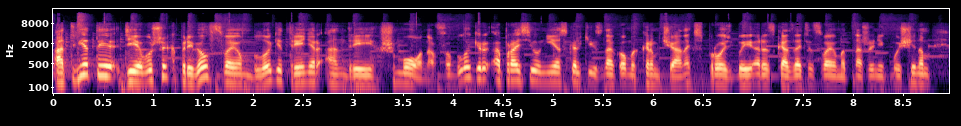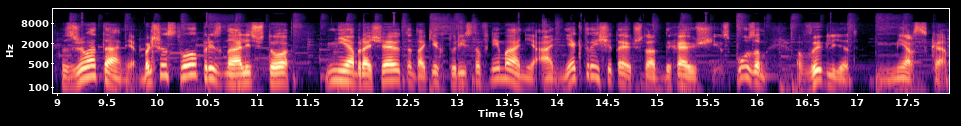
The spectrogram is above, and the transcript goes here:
Ответы девушек привел в своем блоге тренер Андрей Шмонов. Блогер опросил нескольких знакомых крымчанок с просьбой рассказать о своем отношении к мужчинам с животами. Большинство признались, что не обращают на таких туристов внимания, а некоторые считают, что отдыхающие с пузом выглядят мерзко.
